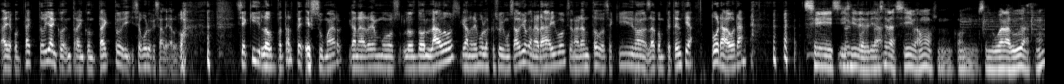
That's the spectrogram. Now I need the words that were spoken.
haya contacto, ya entra en contacto y seguro que sale algo. si aquí lo importante es sumar, ganaremos los dos lados, ganaremos los que subimos audio, ganará iVoox, ganarán todos. Aquí la competencia, por ahora. sí, sí, sí, debería ser así, vamos, con, sin lugar a dudas. ¿eh?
